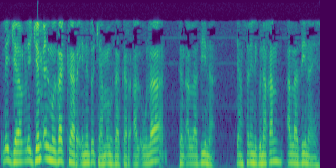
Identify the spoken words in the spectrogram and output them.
Li jam li jam'il muzakkar ini untuk jam' muzakkar al-ula dan al-ladzina yang sering digunakan al-ladzina ya.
